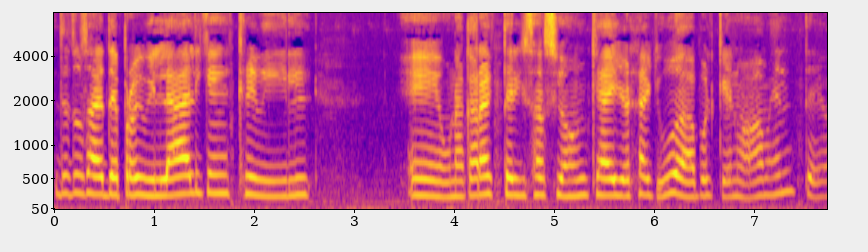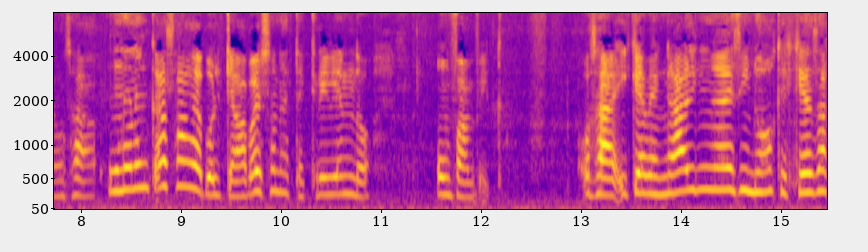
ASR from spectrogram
de, tú sabes, de prohibirle a alguien escribir eh, una caracterización que a ellos le ayuda. Porque nuevamente, o sea, uno nunca sabe por qué la persona está escribiendo un fanfic. O sea, y que venga alguien a decir, no, que es que esa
